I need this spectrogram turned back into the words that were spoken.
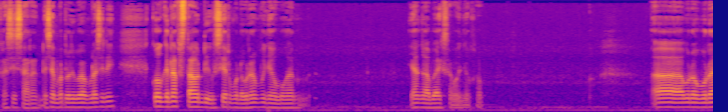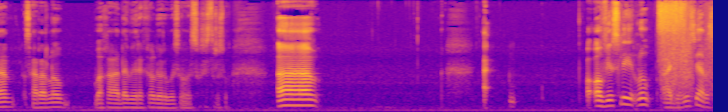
kasih saran. Desember 2018 ini gue genap setahun diusir. Mudah-mudahan punya hubungan yang nggak baik sama nyokap. Uh, mudah-mudahan saran lo bakal ada miracle 2019 sukses terus uh, obviously lu aja lu sih harus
